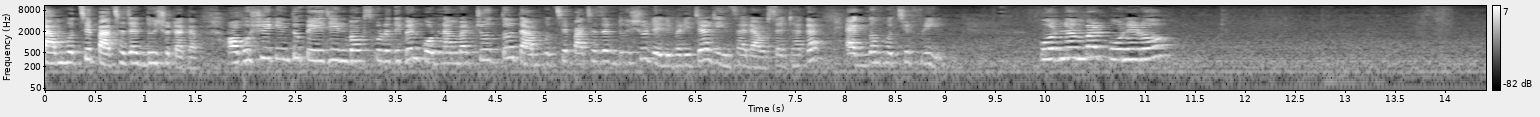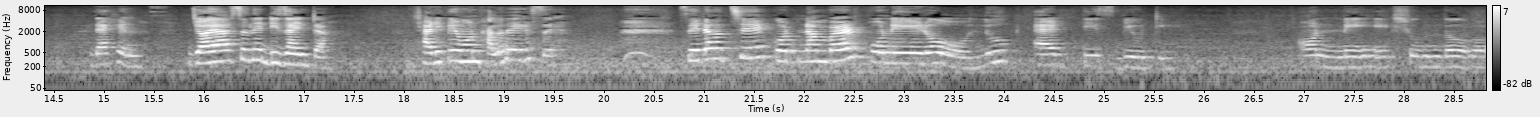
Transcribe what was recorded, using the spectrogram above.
দাম হচ্ছে পাঁচ হাজার দুইশো টাকা। অবশ্যই কিন্তু পেজে ইনবক্স করে দিবেন। কোড নাম্বার চোদ্দ, দাম হচ্ছে পাঁচ হাজার দুইশো। Delivery charge inside outside Dhaka, একদম হচ্ছে ফ্রি কোড নাম্বার পনেরো দেখেন, জয়া হাসানের ডিজাইনটা। শাড়ি পেয়ে মন ভালো হয়ে গেছে। সেটা হচ্ছে কোড নাম্বার পনেরো। লুক অ্যাট দিস বিউটি অনেক সুন্দর।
